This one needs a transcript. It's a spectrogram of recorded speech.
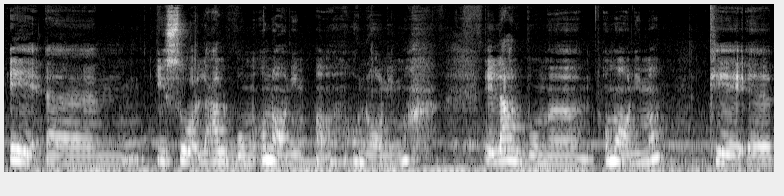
e ehm, suo, l'album ononimo, oh, ononimo e l'album eh, omonimo che eh,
